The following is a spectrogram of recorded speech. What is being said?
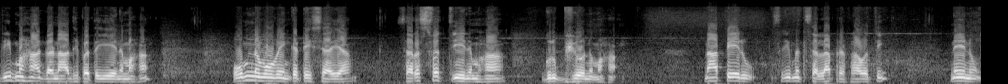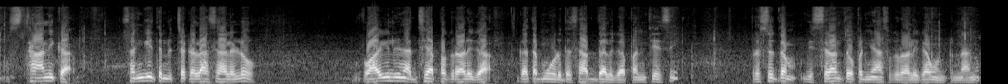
శ్రీ మహాగణాధిపతయే నమ. ఓం నమో వెంకటేశాయ సరస్వత్యే నమ. గురుభ్యో నమ. నా పేరు శ్రీమతి సల్లా ప్రభావతి. నేను స్థానిక సంగీత నృత్య కళాశాలలో వాయులిన అధ్యాపకురాలిగా గత మూడు దశాబ్దాలుగా పనిచేసి ప్రస్తుతం విశ్రాంతోపన్యాసకురాలిగా ఉంటున్నాను.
